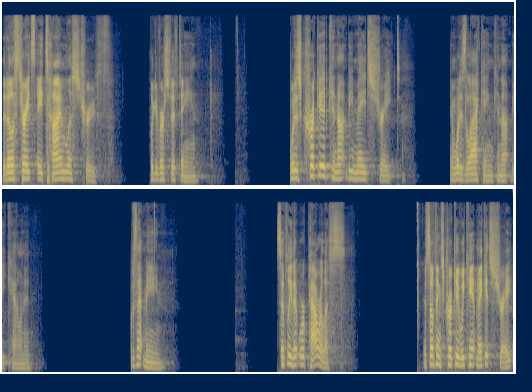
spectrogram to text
that illustrates a timeless truth. Look at verse 15. What is crooked cannot be made straight, and what is lacking cannot be counted. What does that mean? Simply that we're powerless. If something's crooked, we can't make it straight.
